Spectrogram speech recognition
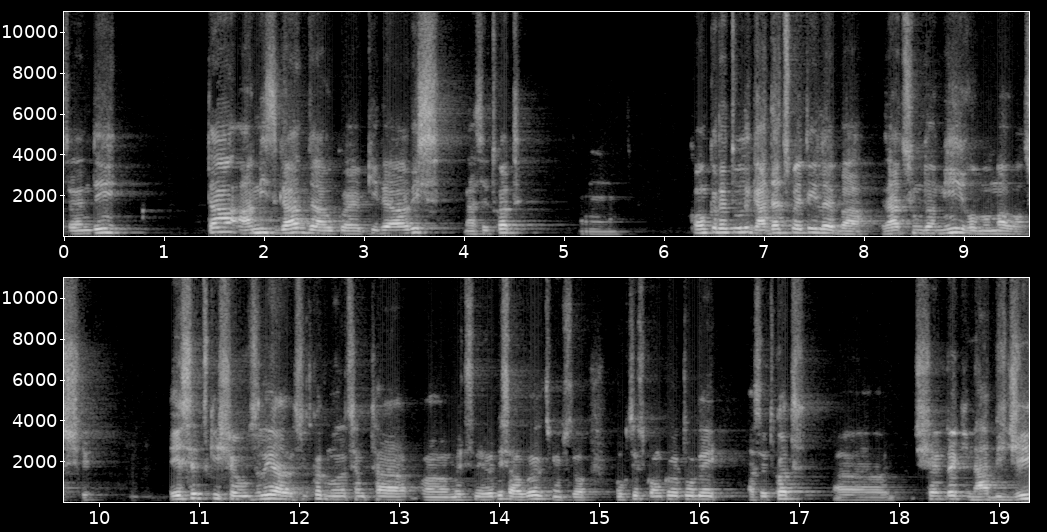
ტრენდი და ამის გარდა უკვე კიდე არის ასე ვთქვათ კონკრეტული გადაწყვეტილება რაც უნდა მიიღო მომავალში ესეც კი შეუძლია ასე ვთქვათ მონაცემთა მეცნიერების ალგორითმებს რომ მოგცეს კონკრეტული ასე ვთქვათ შემდეგი ნაბიჯი,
